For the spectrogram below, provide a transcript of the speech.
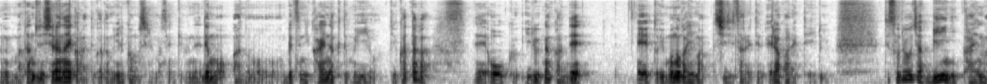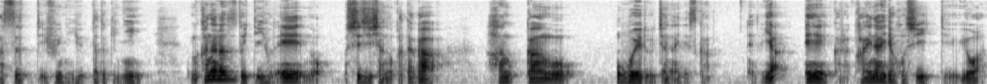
うんまあ、単純に知らないからっていう方もいるかもしれませんけどね。でもあの別に変えなくてもいいよっていう方が、え多くいる中で A というものが今支持されてる選ばれている。でそれをじゃあ B に変えますっていうふうに言った時にま必ずと言っていいほど A の支持者の方が反感を覚えるじゃないですか。いや A から変えないでほしいっていう要は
